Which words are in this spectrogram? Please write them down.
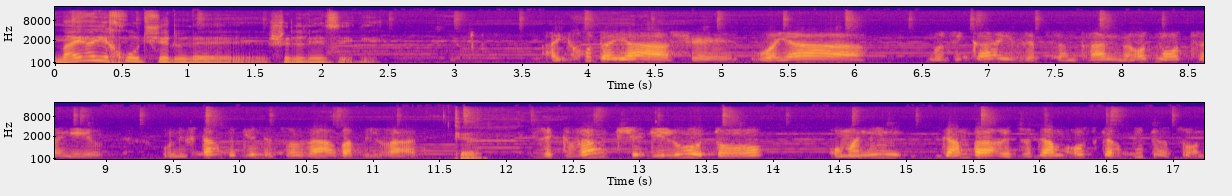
מה היה הייחוד של, אה, של זיגי? הייחוד היה שהוא היה מוזיקאי ופסנתרן מאוד מאוד צעיר, הוא נפטר בגיל 24 בלבד, כן, וכבר כשגילו אותו אומנים גם בארץ וגם אוסקר פיטרסון,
